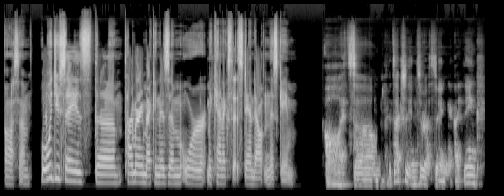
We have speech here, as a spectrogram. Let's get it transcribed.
Awesome. What would you say is the primary mechanism or mechanics that stand out in this game? Oh, it's um it's actually interesting. I think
